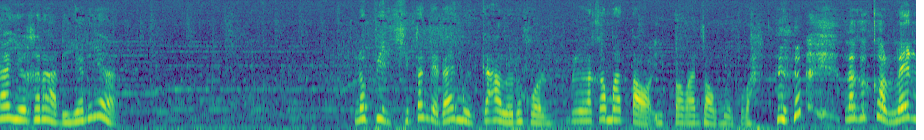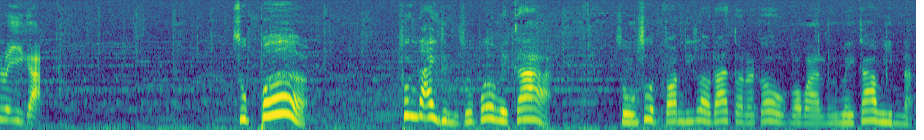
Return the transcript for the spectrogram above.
ได้เยอะขนาดนี้เนี่ย เราปิดคลิปตั้งแต่ได้หมื่นเก้าแล้วทุกคน แล้วก็มาต่ออีกประมาณสองหมื่นกว่า แล้วก็กดเล่นมาอีกอะซูเปอร์ เพิ่งได้ถึงซูเปอร์เมกาสูงสุดตอนที่เราได้ตอนนั้นก็ประมาณเมกาวินอะ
